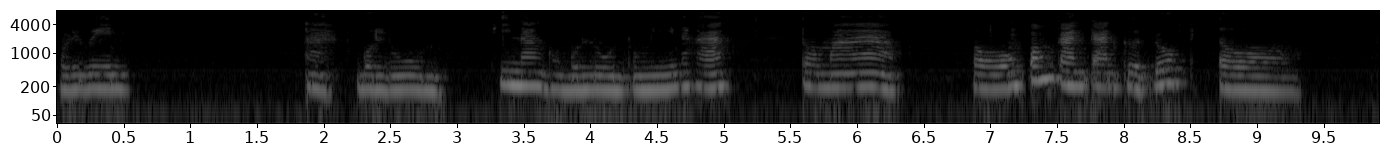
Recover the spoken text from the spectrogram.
บริเวณบอลลูน ที่นั่งของบอลลูนตรงนี้นะคะ ต่อมา 2. ป้องกันการเกิดโรคติดต่ออ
